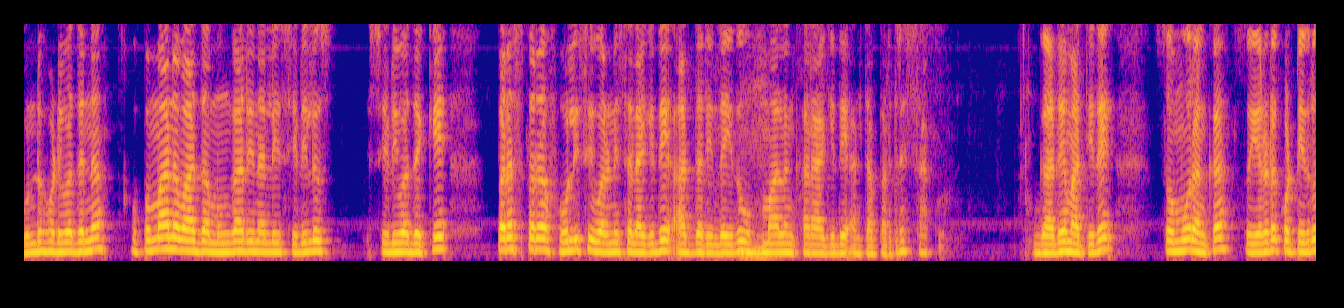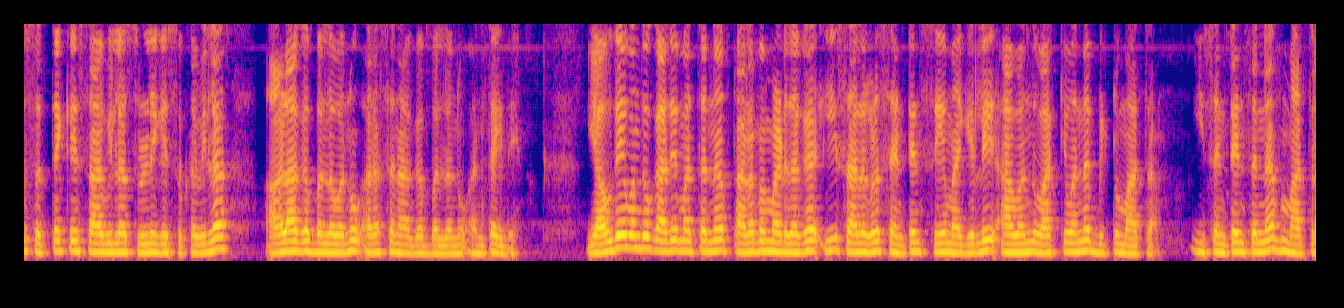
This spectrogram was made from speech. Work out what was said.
ಗುಂಡು ಹೊಡೆಯುವುದನ್ನು ಉಪಮಾನವಾದ ಮುಂಗಾರಿನಲ್ಲಿ ಸಿಡಿಲು ಸಿಡಿಯುವುದಕ್ಕೆ ಪರಸ್ಪರ ಹೋಲಿಸಿ ವರ್ಣಿಸಲಾಗಿದೆ. ಆದ್ದರಿಂದ ಇದು ಉಪಮಾಲಂಕಾರ ಆಗಿದೆ ಅಂತ ಬರೆದ್ರೆ ಸಾಕು. ಗಾದೆ ಮಾತಿದೆ ಸೊ ಮೂರಂಕ ಸೊ ಎರಡು ಕೊಟ್ಟಿದ್ರು ಸತ್ಯಕ್ಕೆ ಸಾವಿಲ್ಲ, ಸುಳ್ಳಿಗೆ ಸುಖವಿಲ್ಲ ಆಳಾಗಬಲ್ಲವನು ಅರಸನಾಗಬಲ್ಲನು ಅಂತ ಇದೆ. ಯಾವುದೇ ಒಂದು ಗಾದೆ ಮಾತನ್ನು ಪ್ರಾರಂಭ ಮಾಡಿದಾಗ ಈ ಸಾಲುಗಳ ಸೆಂಟೆನ್ಸ್ ಸೇಮ್ ಆಗಿರಲಿ, ಆ ಒಂದು ವಾಕ್ಯವನ್ನು ಬಿಟ್ಟು ಮಾತ್ರ. ಈ ಸೆಂಟೆನ್ಸನ್ನು ಮಾತ್ರ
